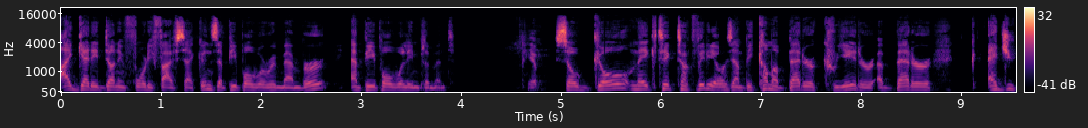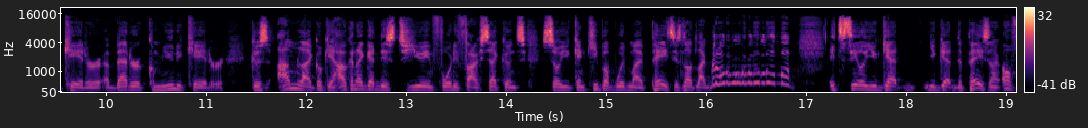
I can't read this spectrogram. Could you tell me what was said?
I get it done in 45 seconds that people will remember and people will implement. Yep. So go make TikTok videos and become a better creator, a better educator, a better communicator. Because I'm like, okay, how can I get this to you in 45 seconds so you can keep up with my pace? It's not like, it's still you get you get the pace. Like, oh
